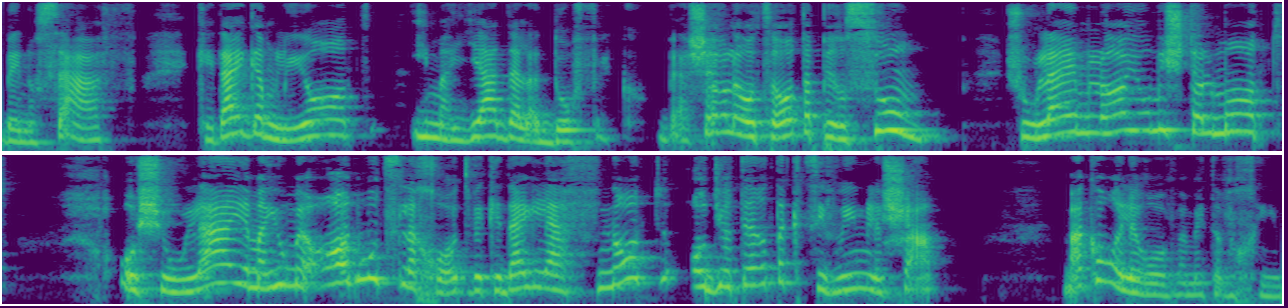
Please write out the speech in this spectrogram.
בנוסף, כדאי גם להיות עם היד על הדופק, באשר להוצאות הפרסום, שאולי הן לא היו משתלמות, או שאולי הן היו מאוד מוצלחות וכדאי להפנות עוד יותר תקציבים לשם. מה קורה לרוב המתווכים?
